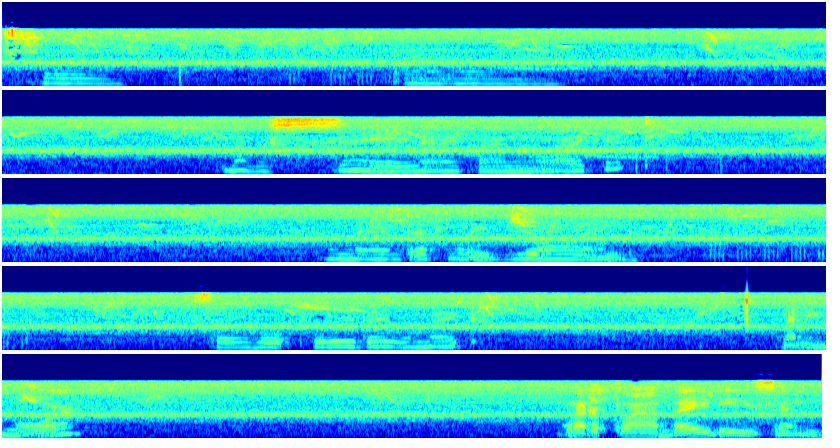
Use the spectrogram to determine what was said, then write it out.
So, uh, never seen anything like it. And they're definitely joined. So hopefully they will make many more butterfly babies and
